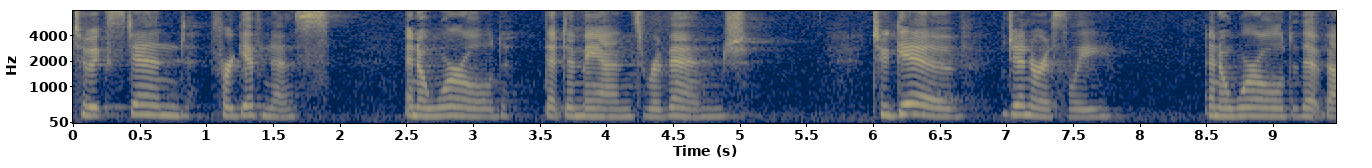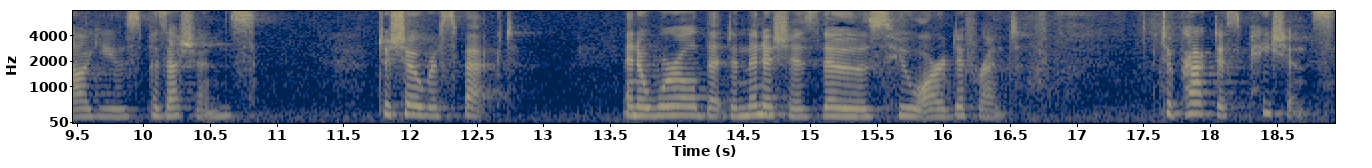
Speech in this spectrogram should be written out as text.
to extend forgiveness in a world that demands revenge, to give generously in a world that values possessions, to show respect in a world that diminishes those who are different, to practice patience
